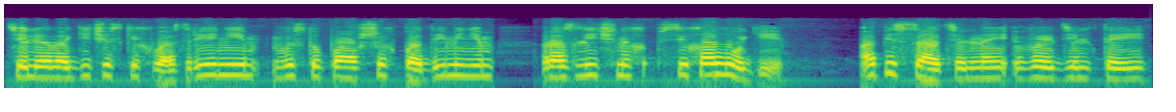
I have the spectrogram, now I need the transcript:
телеологических воззрений, выступавших под именем различных психологий, описательной В.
